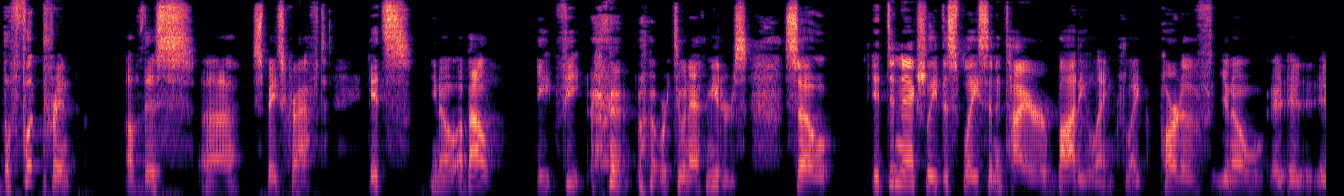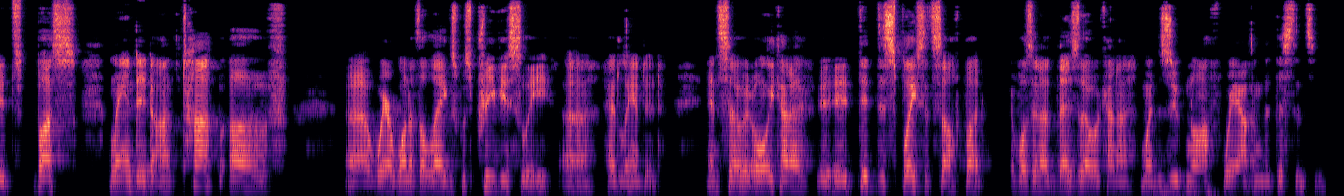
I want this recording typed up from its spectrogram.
the footprint of this uh, spacecraft, it's, you know, about eight feet or two and a half meters. So it didn't actually displace an entire body length. Like part of, you know, it, it, its bus landed on top of uh, where one of the legs was previously uh, had landed. And so it only kind of, it, it, did displace itself, but it wasn't as though it kind of went zooting off way out in the distance and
